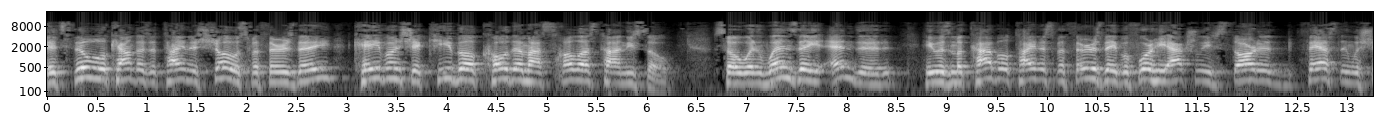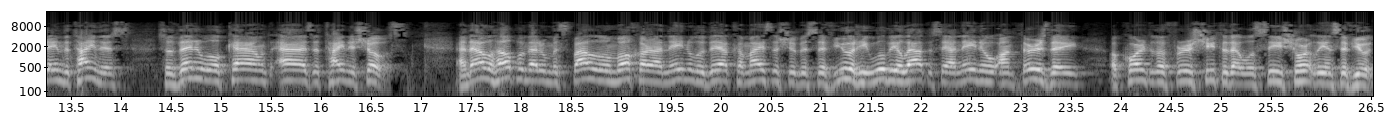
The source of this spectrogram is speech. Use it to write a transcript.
It still will count as a Tainus shows for Thursday, Kevon Shekibel Kodem Hascholas Ta'aniso. So when Wednesday ended, he was makabel tinus for Thursday before he actually started fasting with shame the tinus. So then it will count as a tinus shows. And that will help him that he will be allowed to say anenu on Thursday according to the first shita that we'll see shortly in Sifyut.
